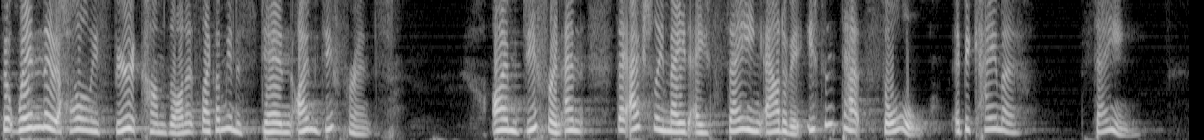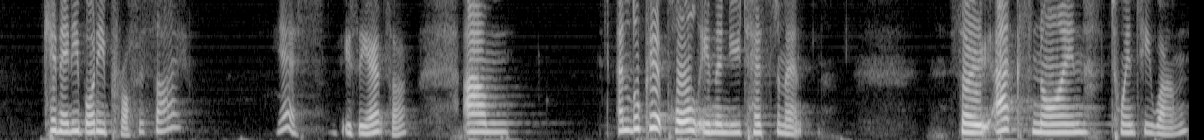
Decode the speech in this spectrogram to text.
But when the Holy Spirit comes on, it's like, I'm going to stand, I'm different. I'm different. And they actually made a saying out of it. Isn't that Saul? It became a saying. Can anybody prophesy? Yes, is the answer. Um, and look at Paul in the New Testament. So Acts 9 21.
